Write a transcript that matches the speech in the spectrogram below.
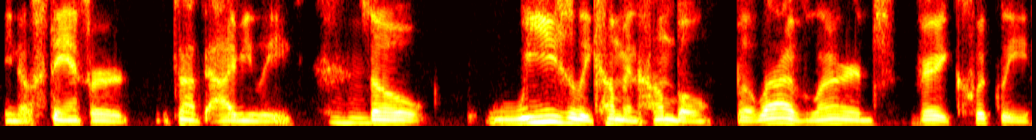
you know, Stanford, it's not the Ivy League. Mm-hmm. So we usually come in humble, but what I've learned very quickly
